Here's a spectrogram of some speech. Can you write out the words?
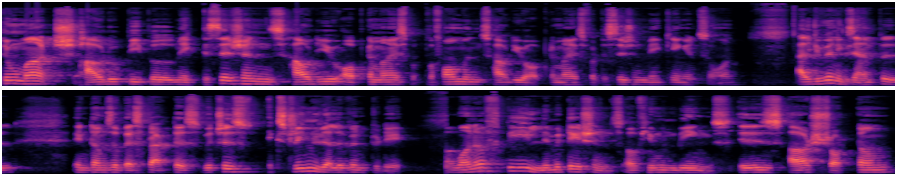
too much, how do people make decisions, how do you optimize for performance, how do you optimize for decision making, and so on. I'll give you an example in terms of best practice, which is extremely relevant today. One of the limitations of human beings is our short term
